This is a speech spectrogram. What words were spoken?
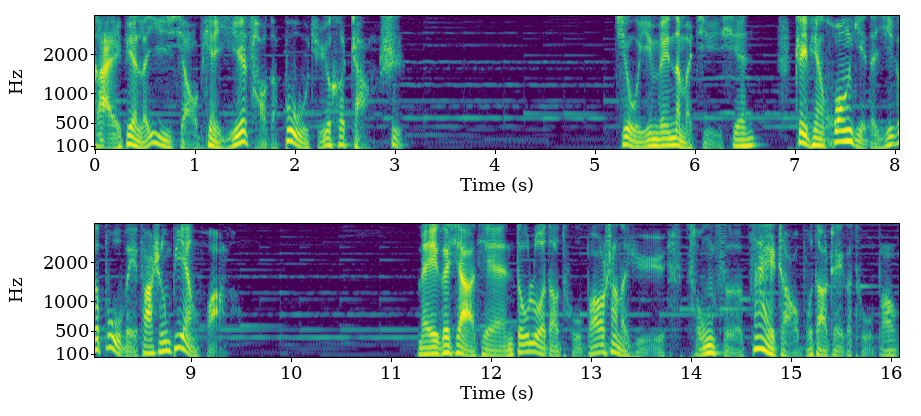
改变了一小片野草的布局和长势。就因为那么几仙，这片荒野的一个部位发生变化了。每个夏天都落到土包上的雨，从此再找不到这个土包。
